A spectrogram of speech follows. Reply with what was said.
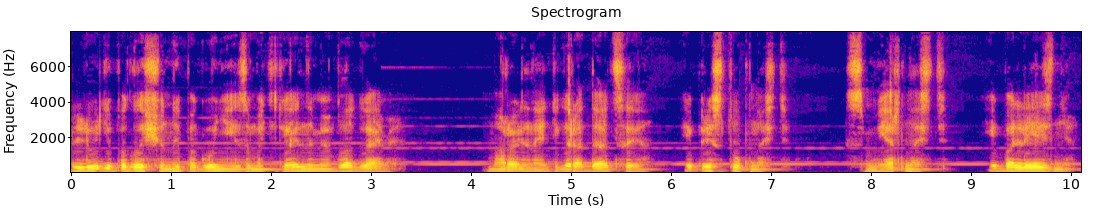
Люди поглощены погоней за материальными благами, моральная деградация и преступность, смертность и болезни –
